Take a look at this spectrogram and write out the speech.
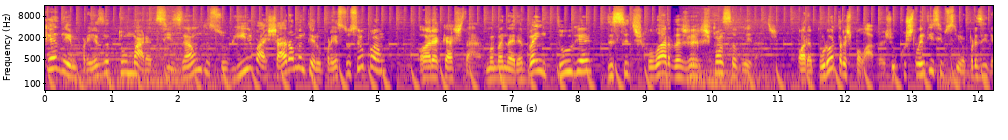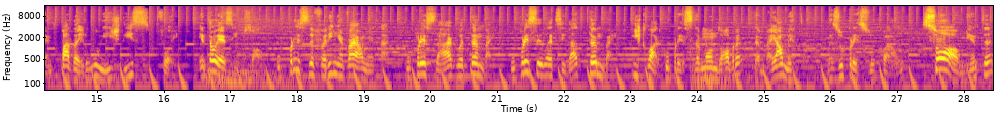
cada empresa tomar a decisão de subir, baixar ou manter o preço do seu pão. Ora, cá está, uma maneira bem tuga de se descolar das responsabilidades. Ora, por outras palavras, o que o excelentíssimo senhor presidente Padeiro Luís disse foi: então é assim, pessoal, o preço da farinha vai aumentar, o preço da água também, o preço da eletricidade também, e claro que o preço da mão de obra também aumenta, mas o preço do pão só aumenta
